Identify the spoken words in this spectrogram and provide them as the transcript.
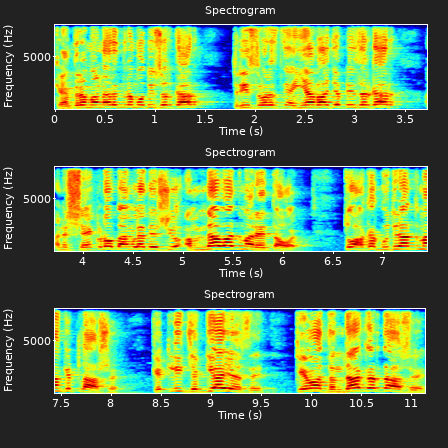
કેન્દ્રમાં નરેન્દ્ર મોદી સરકાર, ત્રીસ વર્ષની અહીંયા ભાજપની સરકાર અને સેંકડો બાંગ્લાદેશીઓ અમદાવાદમાં રહેતા હોય. તો આખા ગુજરાતમાં કેટલા હશે? કેટલી જગ્યાએ હશે? કેવા ધંધા કરતા હશે?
